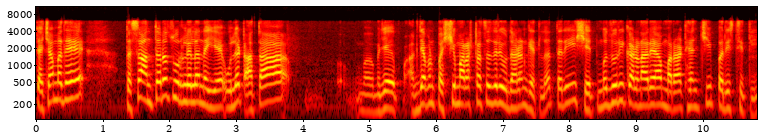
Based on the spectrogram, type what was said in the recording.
त्याच्यामध्ये तसं अंतरच उरलेलं नाही आहे उलट आता म्हणजे अगदी आपण पश्चिम महाराष्ट्राचं जरी उदाहरण घेतलं तरी शेतमजुरी करणाऱ्या मराठ्यांची परिस्थिती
